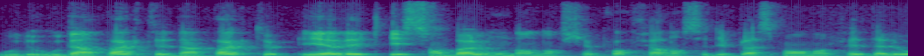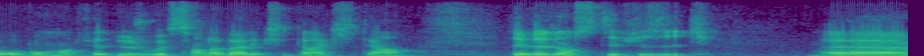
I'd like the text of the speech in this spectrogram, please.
ou d'impact, d'impact et avec et sans ballon dans, dans ce qu'il va pouvoir faire dans ses déplacements, dans le fait d'aller au rebond, dans le fait de jouer sans la balle, etc., etc. Il y a de la densité physique. Euh,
